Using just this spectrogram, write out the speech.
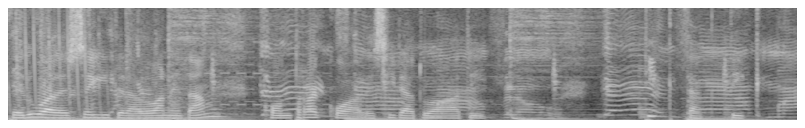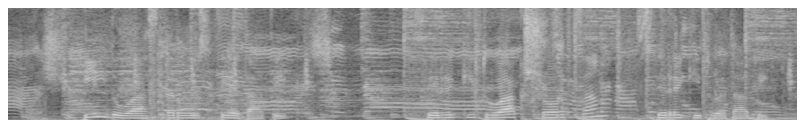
zerua desegitera doanetan, kontrakoa desiratuagatik. Tik-tak tik, bildu azter guztietatik. Zirrikituak sortzen, zirrikituetatik.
